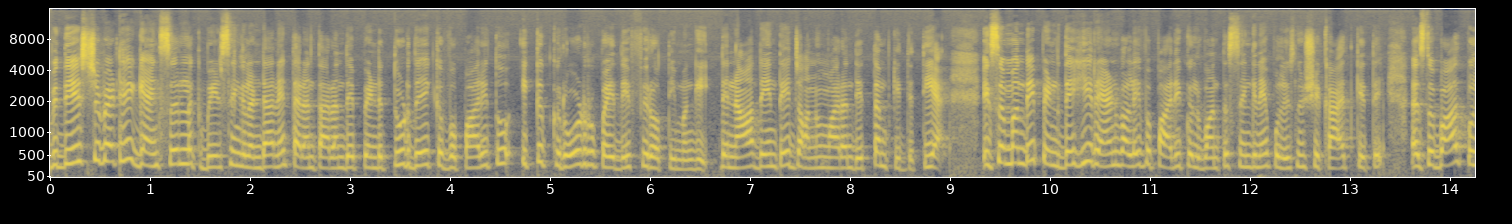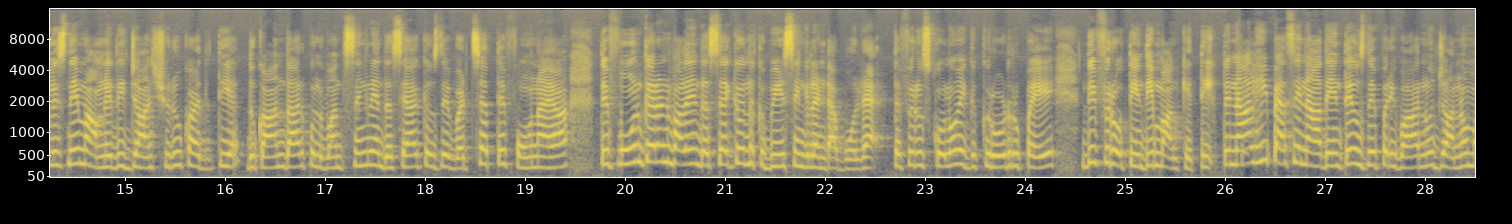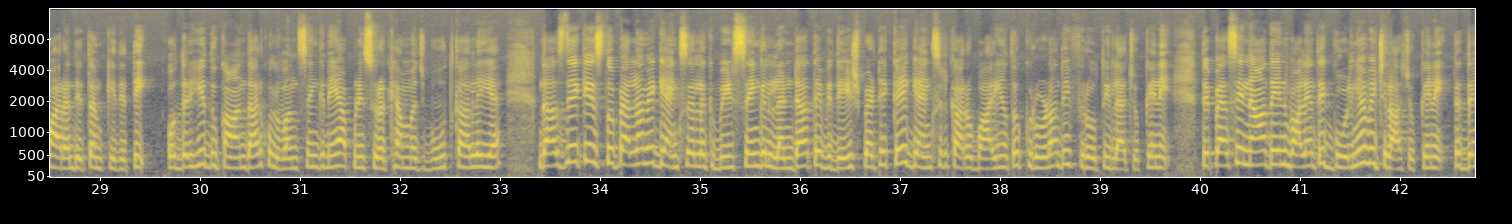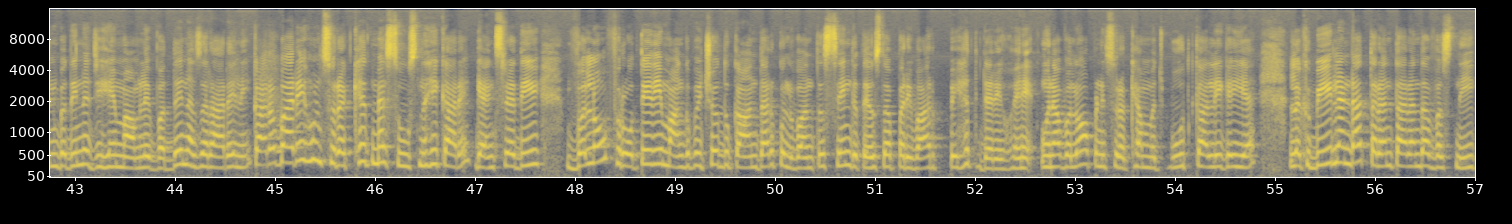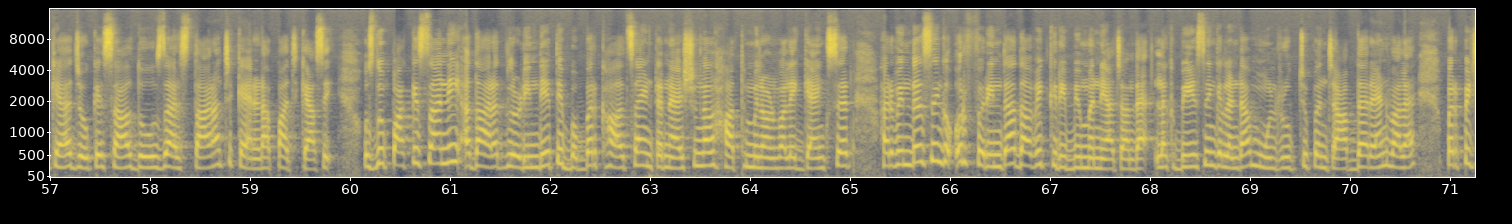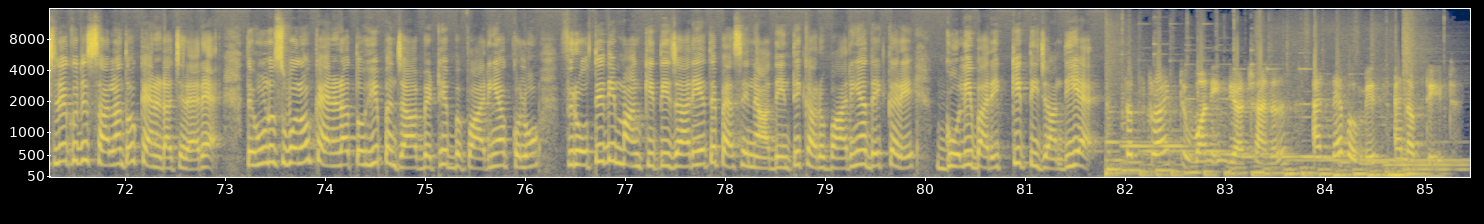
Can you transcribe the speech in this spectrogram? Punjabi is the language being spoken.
ਵਿਦੇਸ਼ 'ਚ ਬੈਠੇ ਗੈਂਗਸਟਰ ਲਖਬੀਰ ਸਿੰਘ ਲੰਡਾ ਨੇ ਤਰਨਤਾਰਨ ਦੇ ਪਿੰਡ ਤੁੜ ਦੇ ਇੱਕ ਵਪਾਰੀ ਤੋਂ 1 ਕਰੋੜ ਰੁਪਏ ਦੀ ਫਿਰੌਤੀ ਮੰਗੀ ਤੇ ਨਾ ਦੇਣ ਤੇ ਜਾਨੋਂ ਮਾਰਨ ਦੀ ਧਮਕੀ ਦਿੱਤੀ ਹੈ। ਇਸ ਸੰਬੰਧੀ ਪਿੰਡ ਦੇ ਹੀ ਰਹਿਣ ਵਾਲੇ ਵਪਾਰੀ ਕੁਲਵੰਤ ਸਿੰਘ ਨੇ ਪੁਲਿਸ ਨੂੰ ਸ਼ਿਕਾਇਤ ਕੀਤੀ। ਇਸ ਤੋਂ ਬਾਅਦ ਪੁਲਿਸ ਨੇ ਮਾਮਲੇ ਦੀ ਜਾਂਚ ਸ਼ੁਰੂ ਕਰ ਦਿੱਤੀ ਹੈ। ਦੁਕਾਨਦਾਰ ਕੁਲਵੰਤ ਸਿੰਘ ਨੇ ਦੱਸਿਆ ਕਿ ਉਸਦੇ WhatsApp ਤੇ ਫੋਨ ਆਇਆ ਤੇ ਫੋਨ ਕਰਨ ਵਾਲੇ ਨੇ ਦੱਸਿਆ ਕਿ ਉਹ ਲਖਬੀਰ ਸਿੰਘ ਲੰਡਾ ਬੋਲ ਰਿਹਾ ਹੈ ਤੇ ਫਿਰ ਉਸ ਕੋਲੋਂ 1 ਕਰੋੜ ਰੁਪਏ ਦੀ ਫਿਰੌਤੀ ਦੀ ਮੰਗ ਕੀਤੀ ਤੇ ਨਾਲ ਹੀ ਪੈਸੇ ਨਾ ਦੇਣ ਤੇ ਉਸਦੇ ਪਰਿਵਾਰ ਨੂੰ ਜਾਨੋਂ ਮਾਰਨ ਦੀ ਧਮਕੀ ਦਿੱਤੀ। ਉਧਰ ਹੀ ਦੁਕਾਨਦਾਰ ਕੁਲਵੰਤ ਸਿੰਘ ਨੇ ਆਪਣੀ ਸੁਰੱਖਿਆ ਮਜ਼ਬੂਤ ਕਰ ਲਈ ਹੈ। ਦੱਸਦੇ ਕਿ ਇਸ ਤੋਂ ਪਹਿਲਾਂ ਵੀ ਗੈਂਗਸਟਰ ਲਖਬੀਰ ਸਿੰਘ ਲੰਡਾ ਤੇ ਵਿਦੇਸ਼ ਬੈਠੇ ਕਈ ਗੈਂਗਸਟਰ ਕਾਰੋਬਾਰੀਆਂ ਤੋਂ ਕਰੋੜਾਂ ਦੀ ਫਿਰੌਤੀ ਲੈ ਚੁੱਕੇ ਨੇ ਤੇ ਪੈਸੇ ਨਾ ਦੇਣ ਵਾਲਿਆਂ ਤੇ ਗੋਲੀਆਂ ਵੀ ਚਲਾ ਚੁੱਕੇ ਨੇ ਤੇ ਦਿਨ ਬਦਿਨ ਅਜਿਹੇ ਮਾਮਲੇ ਵੱਧਦੇ ਨਜ਼ਰ ਆ ਰਹੇ ਨੇ। ਕਾਰੋਬਾਰੀ ਹੁਣ ਸੁਰੱਖਿਅਤ ਮਹਿਸੂਸ ਨਹੀਂ ਕਰ ਰਹੇ। ਗੈਂਗਸਟਰ ਦੀ ਵੱਲੋਂ ਫਿਰੌਤੀ ਦੀ ਮੰਗ ਪਿੱਛੋਂ ਦੁਕਾਨਦਾਰ ਕੁਲਵੰਤ ਸਿੰਘ ਤੇ ਉਸ ਦਾ ਪਰਿਵਾਰ ਬੇहद ਡਰੇ ਹੋਏ ਨੇ। ਉਹਨਾਂ ਵੱਲੋਂ ਆਪਣੀ ਸੁਰੱਖਿਆ ਮਜ਼ਬੂਤ ਕਰ ਲਈ ਗਈ ਹੈ। ਲਖਬੀਰ ਲੰਡਾ ਤਰਨਤਾਰਨ ਦਾ ਵਸਨੀਕ ਹੈ ਜੋ ਕਿ ਸਾਲ 2017 ਚ ਕੈਨੇਡਾ ਭੱਜ ਗਿਆ ਸੀ। ਉਸ ਨੂੰ ਪਾਕਿਸਤਾਨੀ ਆਧਾਰਤ ਲੋੜਿੰਦੇ ਤੇ ਬੱਬਰ ਖਾਲਸਾ ਇੰਟਰਨੈਸ਼ਨਲ ਹੱਥ ਮਿਲਾਉਣ ਵਾਲੇ ਗੈਂਗਸਟਰ ਹਰਵਿੰਦਰ ਸਿੰਘ ਉਰਫ ਫਰਿੰਦਾ ਦਾ ਵੀ ਕਰੀਬੀ ਮੰਨਿਆ ਜਾਂਦਾ ਹੈ। ਲਖਬੀਰ ਸਿੰਘ ਲੰਡਾ ਮੂਲ ਰੂਪ ਚ ਪੰਜਾਬ ਦਾ ਰਹਿਣ ਵਾਲਾ ਹੈ, ਪਰ ਪਿਛਲੇ ਕੁਝ ਸਾਲਾਂ ਤੋਂ ਕੈਨੇਡਾ ਚ ਰਹਿ ਰਿਹਾ ਹੈ ਤੇ ਹੁਣ ਉਸ ਵੱਲੋਂ ਕੈਨੇਡਾ ਤੋਂ ਹੀ ਪੰਜਾਬ ਬੈਠੇ ਵਪਾਰੀਆਂ ਕੋਲੋਂ ਫਿਰੋਤੀ ਦੀ ਮੰਗ ਕੀਤੀ ਜਾ ਰਹੀ ਹੈ ਤੇ ਪੈਸੇ ਨਾ ਦੇਣ ਤੇ ਕਾਰੋਬਾਰੀਆਂ ਦੇ ਘਰੇ ਗੋਲੀਬਾਰੀ ਕੀਤੀ ਜਾਂਦੀ ਹੈ। Subscribe to One India channel and never miss an update.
